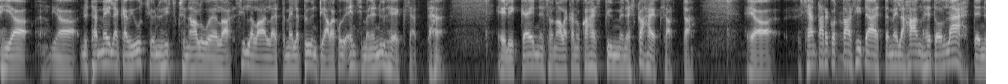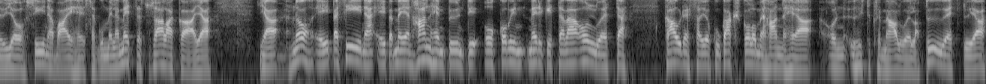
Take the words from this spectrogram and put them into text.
ja, ja nythän meillä kävi Utsion yhdistyksen alueella sillä lailla, että meillä pyynti alkoi ensimmäinen yhdeksättä, eli ennen se on alkanut 28. Ja sehän tarkoittaa sitä, että meillä hanhet on lähtenyt jo siinä vaiheessa, kun meillä metsästys alkaa ja ja no, eipä siinä, eipä meidän hanhenpyynti ole kovin merkittävää ollut, että kaudessa joku kaksi-kolme hanhea on yhdistyksemme alueella pyydetty, ja,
